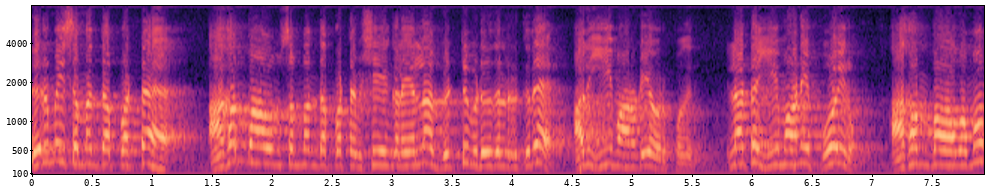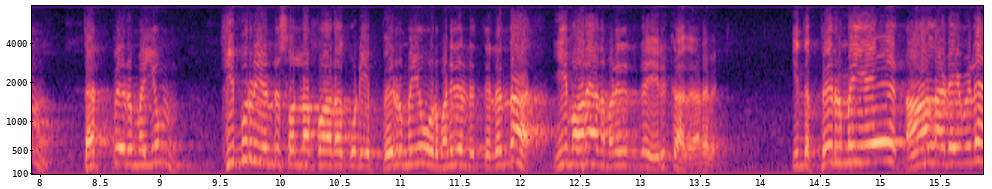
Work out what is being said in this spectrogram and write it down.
பெருமை சம்பந்தப்பட்ட அகம்பாவம் சம்பந்தப்பட்ட விஷயங்களை எல்லாம் விட்டு விடுதல் இருக்குது அது ஈமானுடைய ஒரு பகுதி. இல்லாட்டா ஈமானே போயிரும். அகம்பாவமும் தற்பெருமையும் கிபுர் என்று சொல்லப்படக்கூடிய பெருமையும் ஒரு மனிதனிடத்தில் இருந்தா ஈமானே அந்த மனிதனிடத்தில் இருக்காது அறவே. இந்த பெருமையே நாளடைவில்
